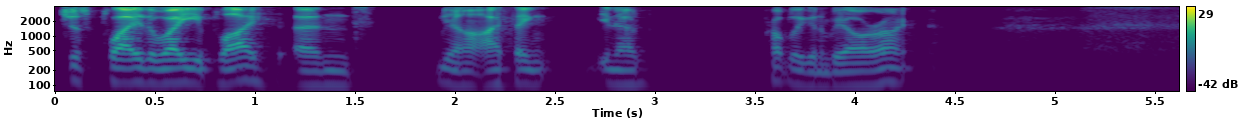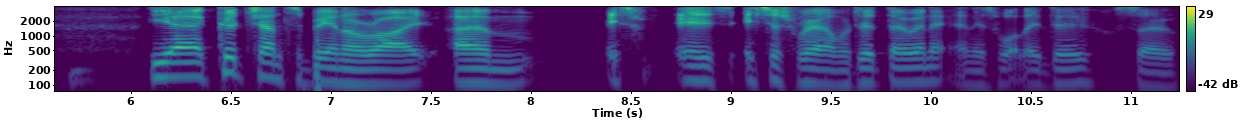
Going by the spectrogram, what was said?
just play the way you play, and you know I think you know probably going to be all right. Yeah, good chance of being all right. Um, it's it's it's just Real Madrid though, in it, and it's what they do. So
